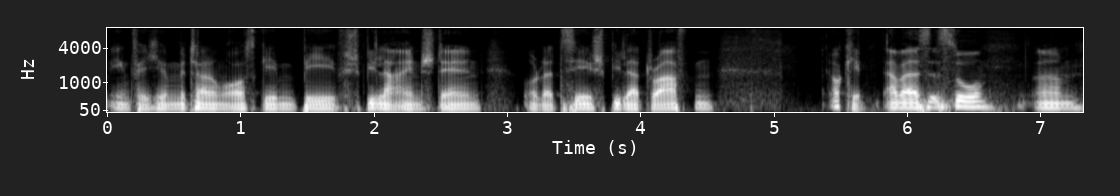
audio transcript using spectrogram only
irgendwelche Mitteilungen rausgeben, B, Spieler einstellen oder C, Spieler draften. Okay, aber es ist so, ähm,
